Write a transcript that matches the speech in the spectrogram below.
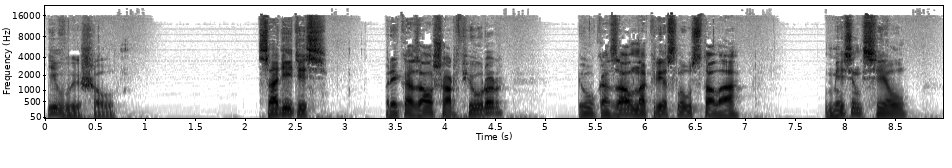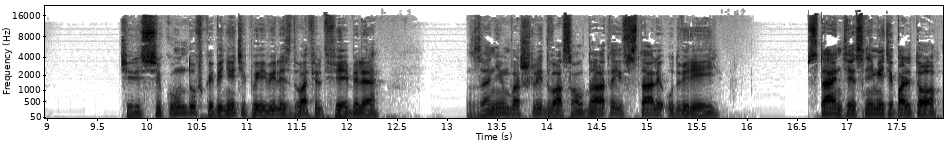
и вышел. «Садитесь», — приказал шарфюрер и указал на кресло у стола. Мессинг сел. Через секунду в кабинете появились два фельдфебеля. За ним вошли два солдата и встали у дверей. «Встаньте, снимите пальто!»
